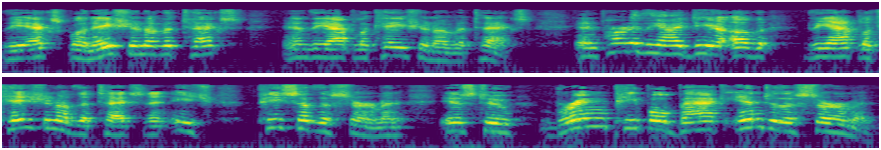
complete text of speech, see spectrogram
the explanation of a text and the application of a text. And part of the idea of the application of the text in each piece of the sermon is to bring people back into the sermon.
